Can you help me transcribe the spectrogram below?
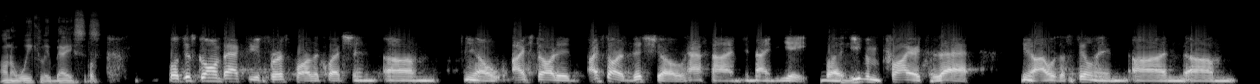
on a weekly basis? Well, just going back to your first part of the question, um, you know, I started I started this show halftime in '98, but Mhm. even prior to that, you know, I was a fill-in on um,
